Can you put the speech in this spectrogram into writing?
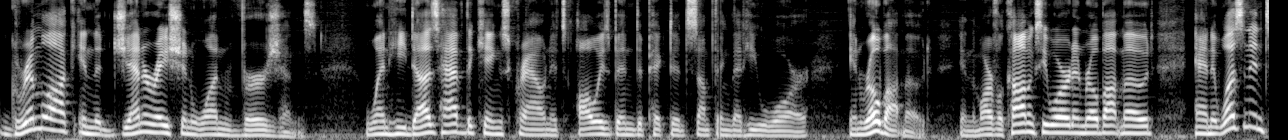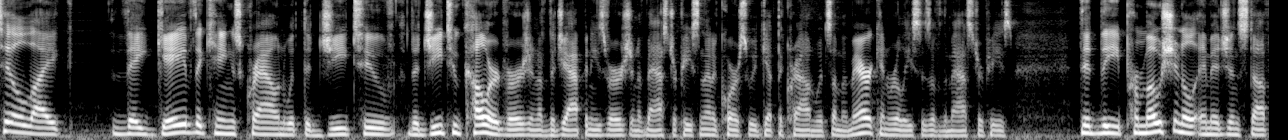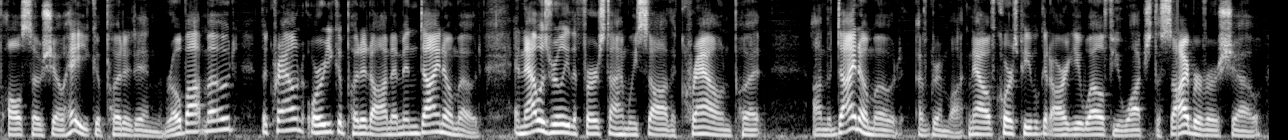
Grimlock in the Generation One versions when he does have the king's crown, it's always been depicted something that he wore in robot mode. In the Marvel comics, he wore it in robot mode, and it wasn't until like they gave the king's crown with the G2 the G2 colored version of the Japanese version of Masterpiece and then of course we'd get the crown with some American releases of the Masterpiece. Did the promotional image and stuff also show hey you could put it in robot mode the crown or you could put it on him in dino mode. And that was really the first time we saw the crown put on the Dino mode of Grimlock. Now, of course, people could argue, well, if you watch the Cyberverse show,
